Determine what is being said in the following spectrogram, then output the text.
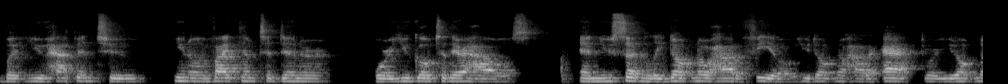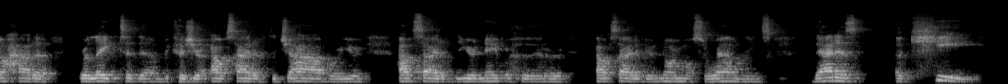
but you happen to, you know, invite them to dinner or you go to their house and you suddenly don't know how to feel, you don't know how to act, or you don't know how to relate to them because you're outside of the job or you're outside of your neighborhood or outside of your normal surroundings. That is a key.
